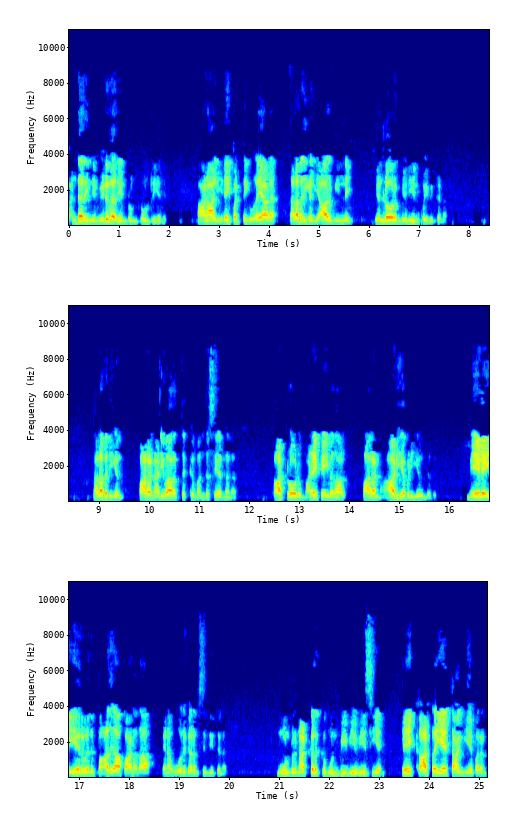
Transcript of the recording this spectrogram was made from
கண்டறிந்து விடுவர் என்றும் தோன்றியது. ஆனால் இதை பற்றி உரையாட தளபதிகள் யாரும் இல்லை. எல்லோரும் வெளியில் போய்விட்டனர். தளபதிகள் பரன் அடிவாரத்துக்கு வந்து சேர்ந்தனர். காற்றோடு மழை பெய்வதால் பரன் ஆடியபடி இருந்தது. மேலே ஏறுவது பாதுகாப்பானதா என ஒரு கணம் சிந்தித்தனர். மூன்று நாட்களுக்கு முன்பு வீசிய பேய் காற்றையே தாங்கிய பரன்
